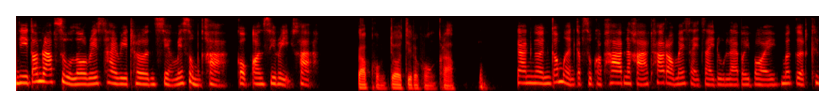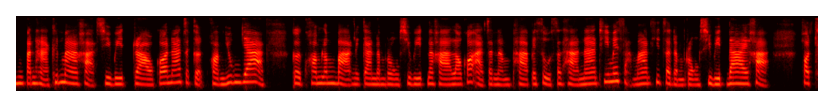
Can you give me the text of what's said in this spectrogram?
ยินดีต้อนรับสู่ Low Risk High Return เสี่ยงไม่สุ่มค่ะ กบอรศิริค่ะ ครับผมโจจิรพงศ์ครับ การเงินก็เหมือนกับสุขภาพนะคะ ถ้าเราไม่ใส่ใจดูแลบ่อยๆ เมื่อเกิดขึ้นปัญหาขึ้นมาค่ะ ชีวิตเราก็น่าจะเกิดความยุ่งยาก เกิดความลำบากในการดำรงชีวิตนะคะ แล้วก็อาจจะนำพาไปสู่สถานะที่ไม่สามารถที่จะดำรงชีวิตได้ค่ะ พอดแค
